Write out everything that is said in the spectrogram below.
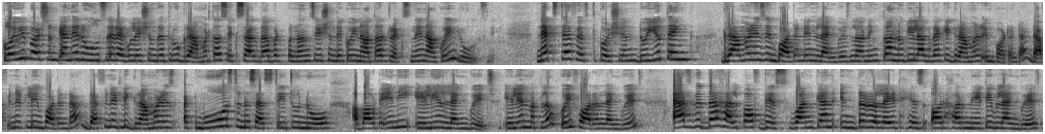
ਕੋਈ ਵੀ ਪਰਸਨ ਕਹਿੰਦੇ ਰੂਲਸ ਤੇ ਰੈਗੂਲੇਸ਼ਨ ਦੇ ਥਰੂ ਗ੍ਰਾਮਰ ਤਾਂ ਸਿੱਖ ਸਕਦਾ ਬਟ ਪ੍ਰੋਨਾਂਸੀਏਸ਼ਨ ਦੇ ਕੋਈ ਨਾ ਤਾਂ ਟ੍ਰਿਕਸ ਨੇ ਨਾ ਕੋਈ ਰੂਲਸ ਨੇ ਨੈਕਸਟ ਹੈ fifth question do you think grammar is important in language learning ਤੁਹਾਨੂੰ ਕੀ ਲੱਗਦਾ ਹੈ ਕਿ ਗ੍ਰਾਮਰ ਇੰਪੋਰਟੈਂਟ ਹੈ ਡੈਫੀਨਿਟਲੀ ਇੰਪੋਰਟੈਂਟ ਹੈ definitely grammar is utmost necessity to know about any alien language alien ਮਤਲਬ ਕੋਈ foreign language as with the help of this, one can interrelate his or her native language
